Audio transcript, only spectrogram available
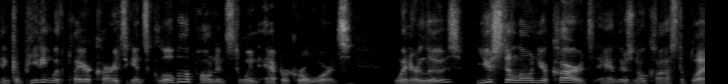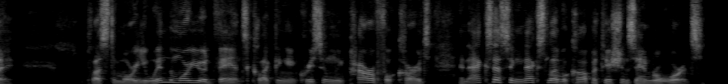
and competing with player cards against global opponents to win epic rewards. Win or lose, you still own your cards, and there's no cost to play. Plus, the more you win, the more you advance, collecting increasingly powerful cards and accessing next level competitions and rewards.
